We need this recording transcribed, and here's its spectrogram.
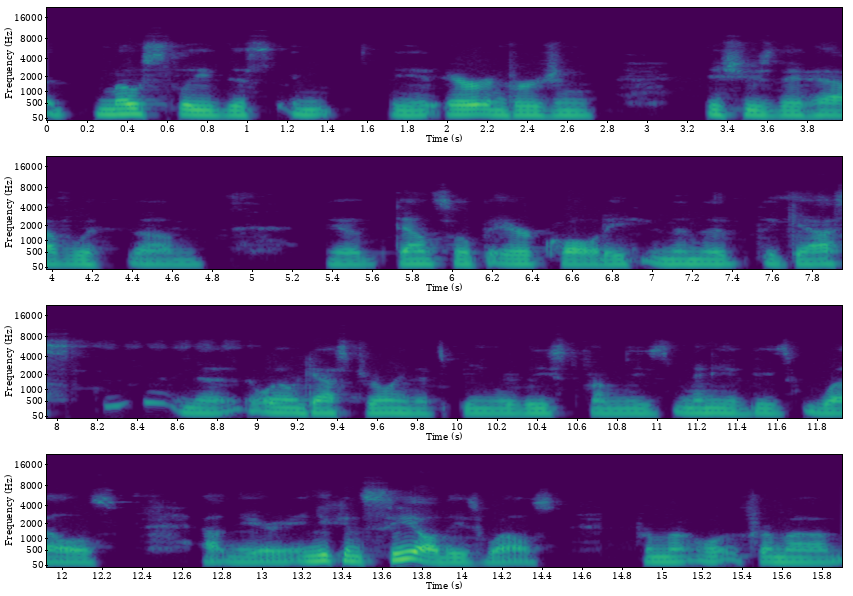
uh, mostly this in the air inversion issues they have with um, you know downslope air quality, and then the the gas, the oil and gas drilling that's being released from these many of these wells out in the area, and you can see all these wells from a, from a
